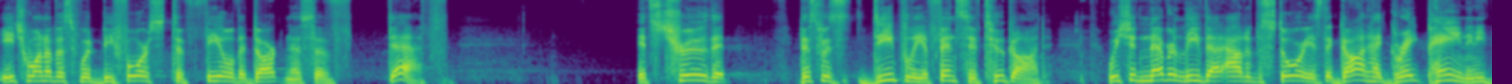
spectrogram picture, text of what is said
each one of us would be forced to feel the darkness of death. It's true that this was deeply offensive to God. We should never leave that out of the story, is that God had great pain and He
